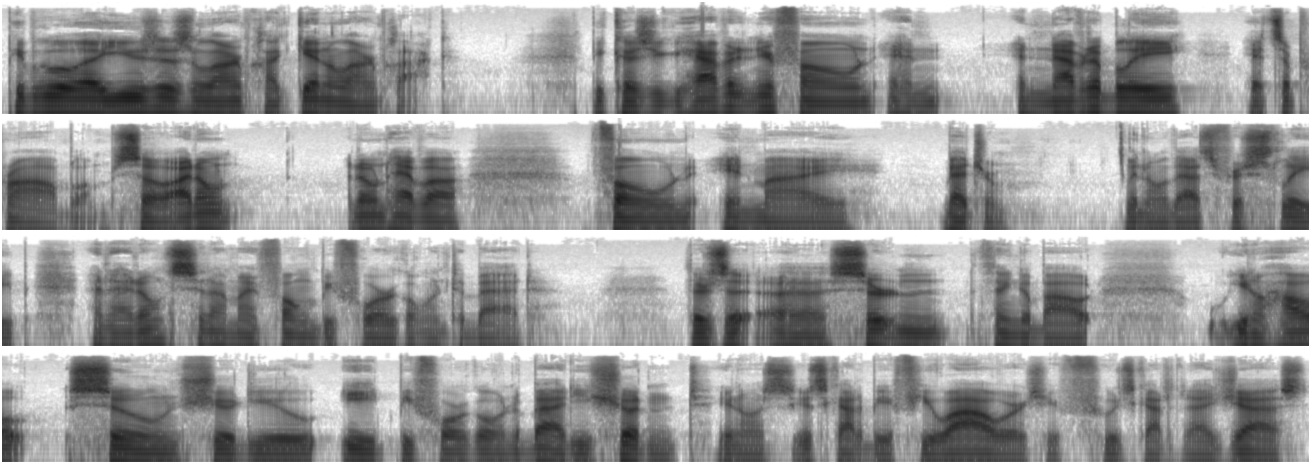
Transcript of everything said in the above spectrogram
People who uh, use as alarm clock, get an alarm clock because you have it in your phone, and inevitably it's a problem. So I don't, I don't have a phone in my bedroom. You know that's for sleep, and I don't sit on my phone before going to bed. There's a, a certain thing about you know, how soon should you eat before going to bed? You shouldn't. You know, it's, it's got to be a few hours. Your food's got to digest,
